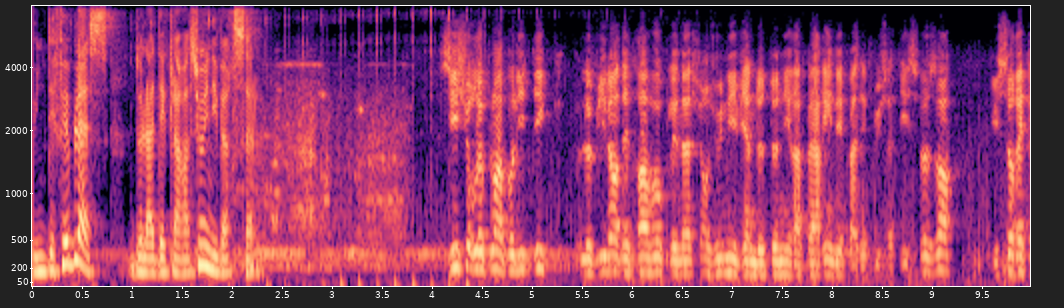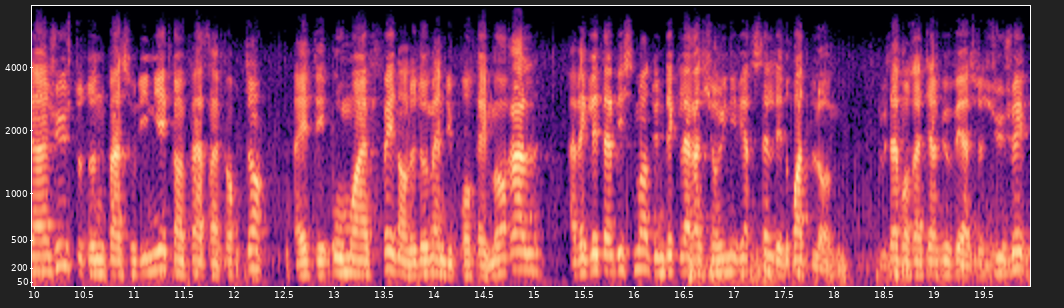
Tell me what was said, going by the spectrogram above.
une des faiblesses de la Déclaration universelle. Si sur le plan politique, le bilan des travaux que les Nations Unies viennent de tenir à Paris n'est pas des plus satisfaisants, il serait injuste de ne pas souligner qu'un pas important a été au moins fait dans le domaine du progrès moral avec l'établissement d'une déclaration universelle des droits de l'homme. Nous avons interviewé à ce sujet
